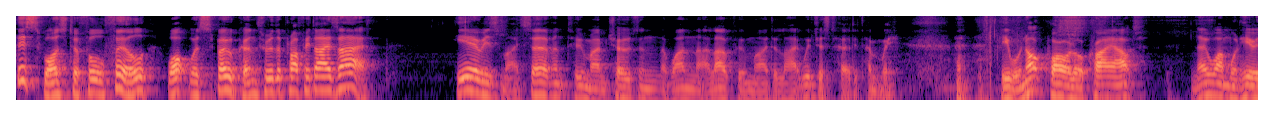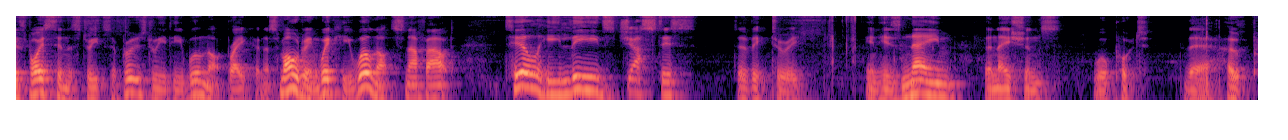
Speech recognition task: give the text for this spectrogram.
This was to fulfill what was spoken through the prophet Isaiah. Here is my servant whom I'm chosen, the one I love, whom I delight. We've just heard it, haven't we? he will not quarrel or cry out. No one will hear his voice in the streets. A bruised reed he will not break, and a smouldering wick he will not snuff out, till he leads justice to victory. In his name, the nations will put their hope.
